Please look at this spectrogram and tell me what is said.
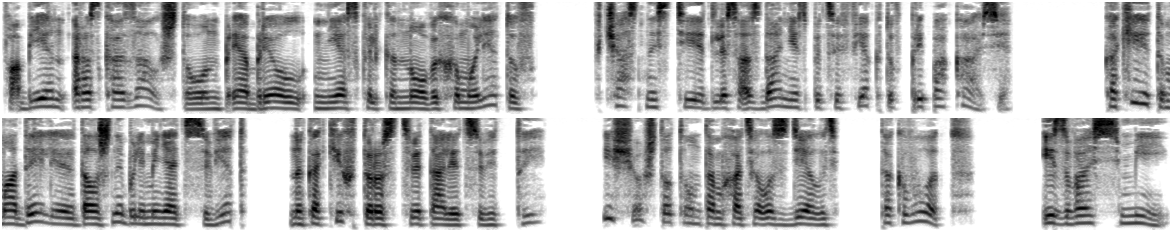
Фабьен рассказал, что он приобрел несколько новых амулетов в частности, для создания спецэффектов при показе. Какие-то модели должны были менять цвет, на каких-то расцветали цветы, еще что-то он там хотел сделать. Так вот, из восьми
